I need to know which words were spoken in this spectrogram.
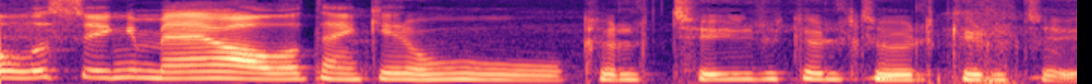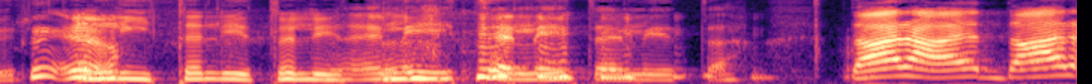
Alle synger med, og alle tenker 'Å, kultur, kultur, kultur'. Ja. Lite, lite, lite. Lite, lite, lite. Der er, der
